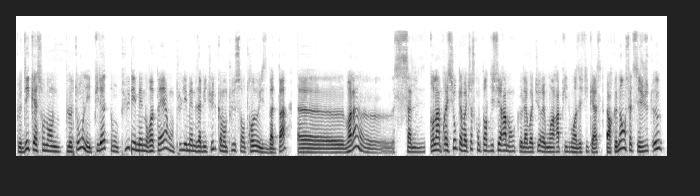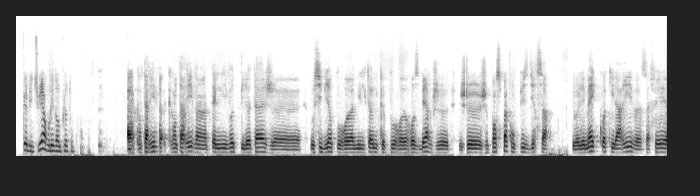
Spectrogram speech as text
que dès qu'elles sont dans le peloton, les pilotes n'ont plus les mêmes repères, ont plus les mêmes habitudes. Comme en plus entre eux ils se battent pas. Euh, voilà, euh, ça ont l'impression que la voiture se comporte différemment, que la voiture est moins rapide, moins efficace. Alors que non, en fait, c'est juste eux plus habitués à rouler dans le peloton. Ah, Quand à un tel niveau de pilotage, euh, aussi bien pour Hamilton que pour Rosberg, je, je, je pense pas qu'on puisse dire ça. Les mecs, quoi qu'il arrive, ça fait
